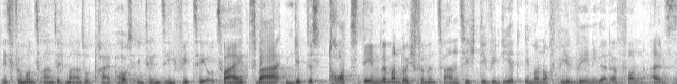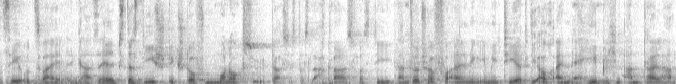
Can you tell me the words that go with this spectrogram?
ist 25 mal so treibhausintensiv wie CO2. Zwar gibt es trotzdem, wenn man durch 25 dividiert, immer noch viel weniger davon als CO2 gar selbst. Das die Stickstoffmonoxid, das ist das Lachgas, was die die Landwirtschaft vor allen Dingen imitiert, die auch einen erheblichen Anteil hat.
